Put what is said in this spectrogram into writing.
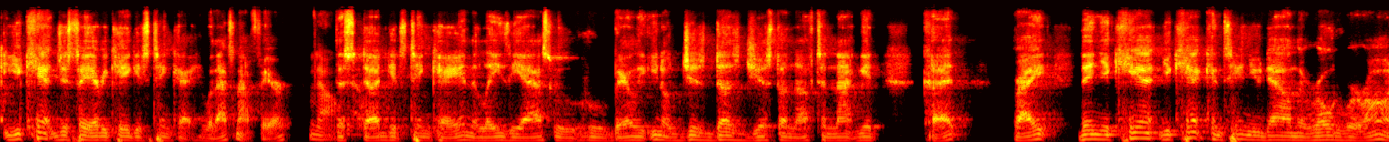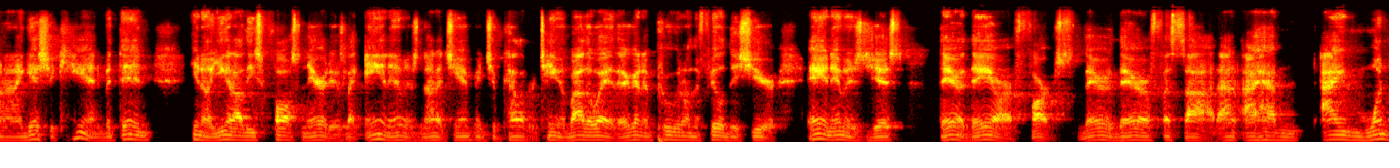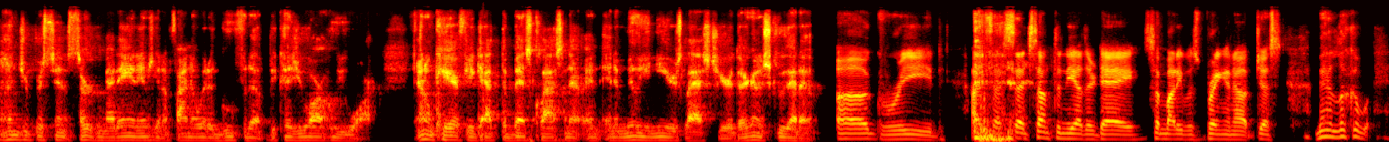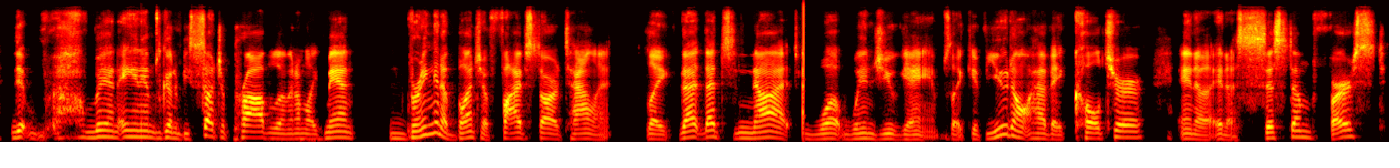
you can't just say every kid gets 10k. Well, that's not fair. No. The stud gets 10K and the lazy ass who who barely, you know, just does just enough to not get cut, right? Then you can't you can't continue down the road we're on. And I guess you can, but then, you know, you got all these false narratives like A&M is not a championship caliber team. And by the way, they're going to prove it on the field this year. A&M is just they're they are a farce. They're they're a facade. I, I have I'm 100% certain that A&M is going to find a way to goof it up because you are who you are. I don't care if you got the best class in, in, in a million years last year. They're going to screw that up. Agreed. I, I said something the other day. Somebody was bringing up just, man, look at, oh, man, A&M is going to be such a problem. And I'm like, man, bringing a bunch of five-star talent Like that that's not what wins you games. Like if you don't have a culture and a and a system first,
